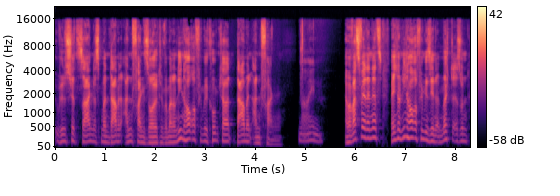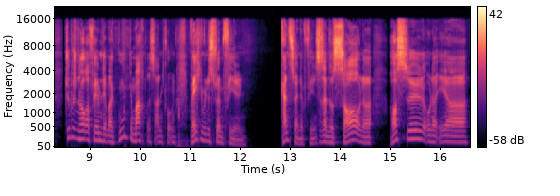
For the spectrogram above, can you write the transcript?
würdest du jetzt sagen, dass man damit anfangen sollte, wenn man noch nie einen Horrorfilm geguckt hat, damit anfangen? nein. Aber was wäre denn jetzt, wenn ich noch nie einen Horrorfilm gesehen habe und möchte so einen typischen Horrorfilm, der immer gut gemacht ist, angucken, welchen würdest du empfehlen? Kannst du einen empfehlen? Ist das dann so Saw oder Hostel oder eher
